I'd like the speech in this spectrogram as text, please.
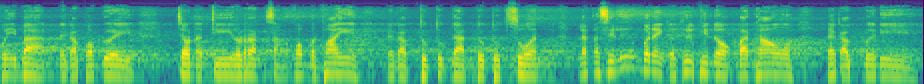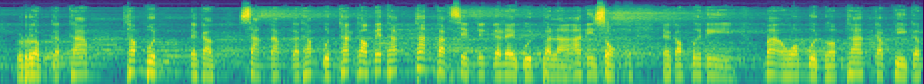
ปฏิบาทนะครับพร้อมด้วยเจ้าหน้าที่รักษาความปลอดภัยนะครับทุกๆด้านทุกๆส่วน แล้วก็สิลืมบ่ได้ก็คือพี่น้องบ้านเฮานะครับมือนี้รวมกันทำทำบุญนะครับสั่งนำกระทำบุญท่านเขาเม็ดทักท่านผักเศษหนึ่งก็ได้บุญพลาอานิสงส์นะครับมือนี้มาห่วมบุญห่วมท่านกับปีกับ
